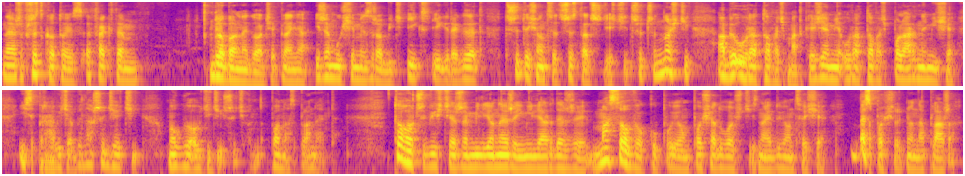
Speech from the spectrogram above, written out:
że wszystko to jest efektem globalnego ocieplenia i że musimy zrobić X, Y, Z 3333 czynności, aby uratować Matkę Ziemię, uratować polarne misie i sprawić, aby nasze dzieci mogły odziedziczyć po nas planetę. To oczywiście, że milionerzy i miliarderzy masowo kupują posiadłości znajdujące się bezpośrednio na plażach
